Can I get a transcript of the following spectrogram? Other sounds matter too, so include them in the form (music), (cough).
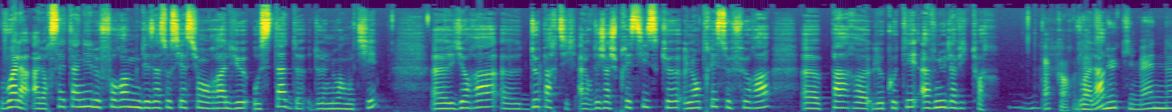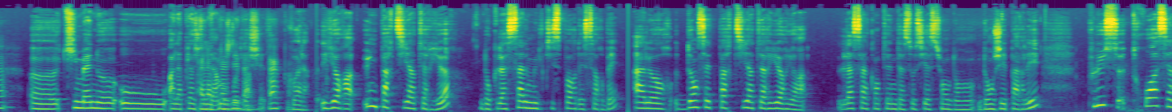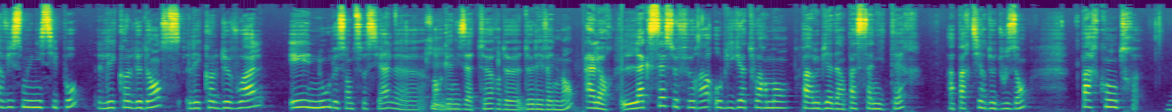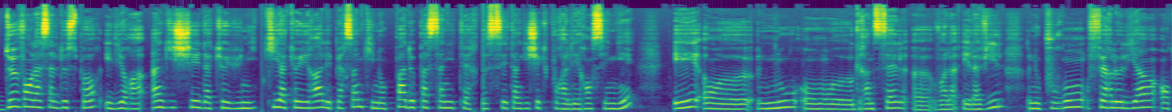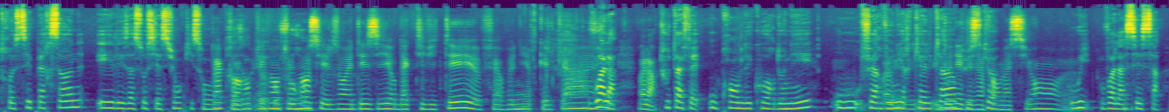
Voilà, alors cette année, le forum des associations aura lieu au stade de Noirmoutier. Euh, il y aura euh, deux parties. Alors déjà, je précise que l'entrée se fera euh, par le côté avenue de la Victoire. D'accord. Voilà. L'avenue qui mène. Euh, qui mène au, à la plage à des la Dames. Plage des Dames. D'accord. Voilà. Il y aura une partie intérieure, donc la salle multisport des Sorbets. Alors, dans cette partie intérieure, il y aura la cinquantaine d'associations dont, dont j'ai parlé, plus trois services municipaux, l'école de danse, l'école de voile et nous, le centre social euh, Qui... organisateur de, de l'événement. Alors, l'accès se fera obligatoirement par le biais d'un pass sanitaire à partir de 12 ans. Par contre, Devant la salle de sport, il y aura un guichet d'accueil unique qui accueillera les personnes qui n'ont pas de passe sanitaire. C'est un guichet qui pourra les renseigner et euh, nous, on, euh, grain de sel, euh, voilà, et la ville, nous pourrons faire le lien entre ces personnes et les associations qui sont présentes. Éventuellement, si elles ont un désir d'activité, euh, faire venir quelqu'un. Voilà, et, voilà, tout à fait. Ou prendre les coordonnées, ou faire voilà, venir quelqu'un. Donner puisque... des informations. Oui, voilà, c'est ça.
